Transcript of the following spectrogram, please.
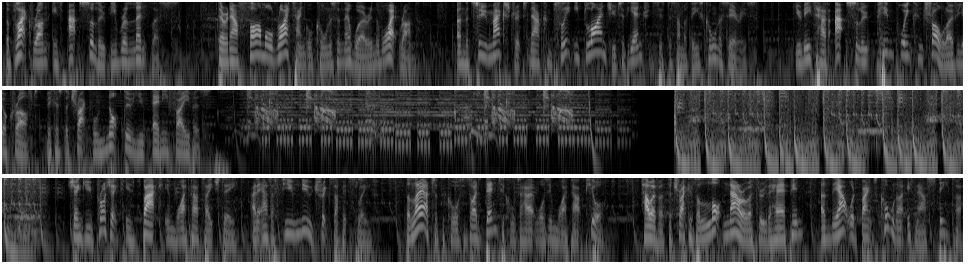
The black run is absolutely relentless. There are now far more right angle corners than there were in the white run, and the two mag strips now completely blind you to the entrances to some of these corner series. You need to have absolute pinpoint control over your craft because the track will not do you any favours. Chenghou Project is back in Wipeout HD, and it has a few new tricks up its sleeve. The layout of the course is identical to how it was in Wipeout Pure. However, the track is a lot narrower through the hairpin, and the outward banked corner is now steeper.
